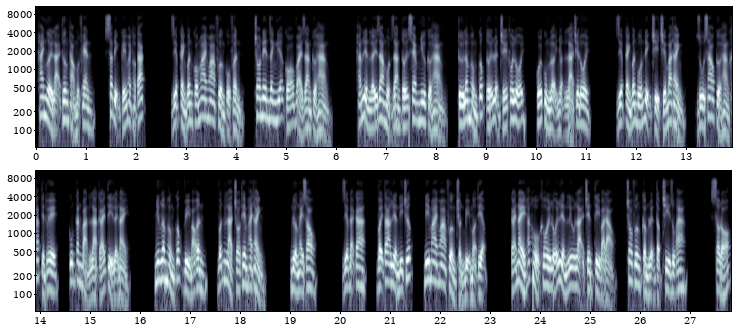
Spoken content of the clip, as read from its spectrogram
Hai người lại thương thảo một phen, xác định kế hoạch hợp tác. Diệp cảnh vân có mai hoa phường cổ phần, cho nên danh nghĩa có vài gian cửa hàng. Hắn liền lấy ra một gian tới xem như cửa hàng, từ lâm hồng cốc tới luyện chế khối lỗi, cuối cùng lợi nhuận là chia đôi. Diệp cảnh vân vốn định chỉ chiếm ba thành, dù sao cửa hàng khác tiền thuê, cũng căn bản là cái tỷ lệ này nhưng lâm hồng cốc vì báo ân vẫn là cho thêm hai thành nửa ngày sau diệp đại ca vậy ta liền đi trước đi mai hoa phường chuẩn bị mở tiệm cái này hắc hổ khôi lỗi liền lưu lại trên tỷ bà đảo cho phương cầm luyện tập chi dụng a sau đó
